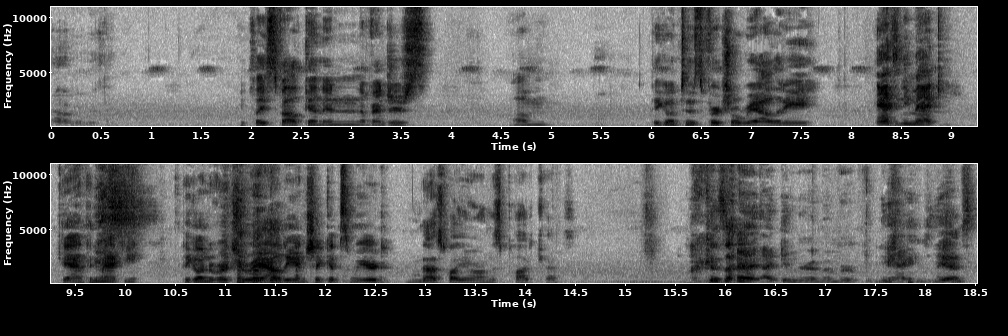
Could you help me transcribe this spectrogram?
I don't remember his name. He plays Falcon in Avengers. Um, they go into this virtual reality. Anthony Mackie. Yeah, Anthony Yes. Mackie. They go into virtual reality and shit gets weird. that's why you're on this podcast. Because I, I can remember the actors' Yeah. names.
